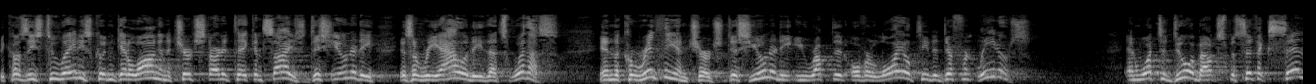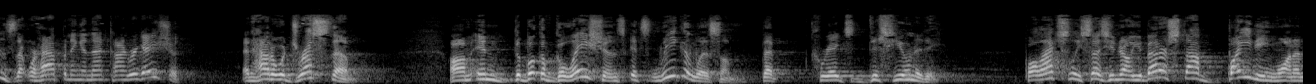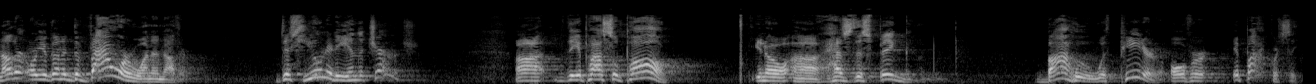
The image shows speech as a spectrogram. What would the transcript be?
Because these two ladies couldn't get along, and the church started taking sides. Disunity is a reality that's with us. In the Corinthian church, disunity erupted over loyalty to different leaders and what to do about specific sins that were happening in that congregation and how to address them. Um, in the book of Galatians, it's legalism that creates disunity. Paul actually says, you know, you better stop biting one another or you're going to devour one another. Disunity in the church. Uh, the Apostle Paul, you know, uh, has this big bahu with Peter over hypocrisy.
